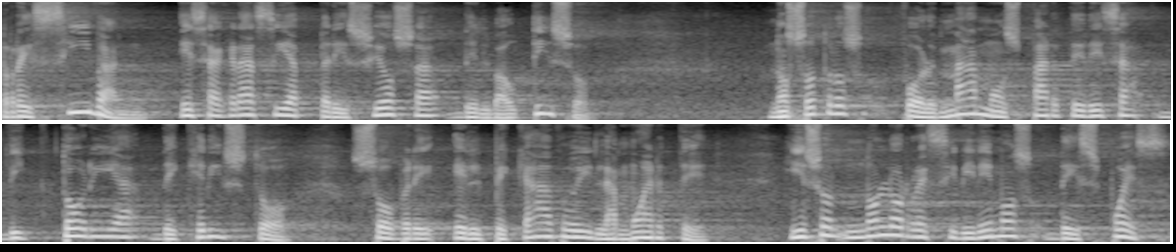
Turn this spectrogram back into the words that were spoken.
reciban esa gracia preciosa del bautizo. Nosotros formamos parte de esa victoria de Cristo sobre el pecado y la muerte. Y eso no lo recibiremos después,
